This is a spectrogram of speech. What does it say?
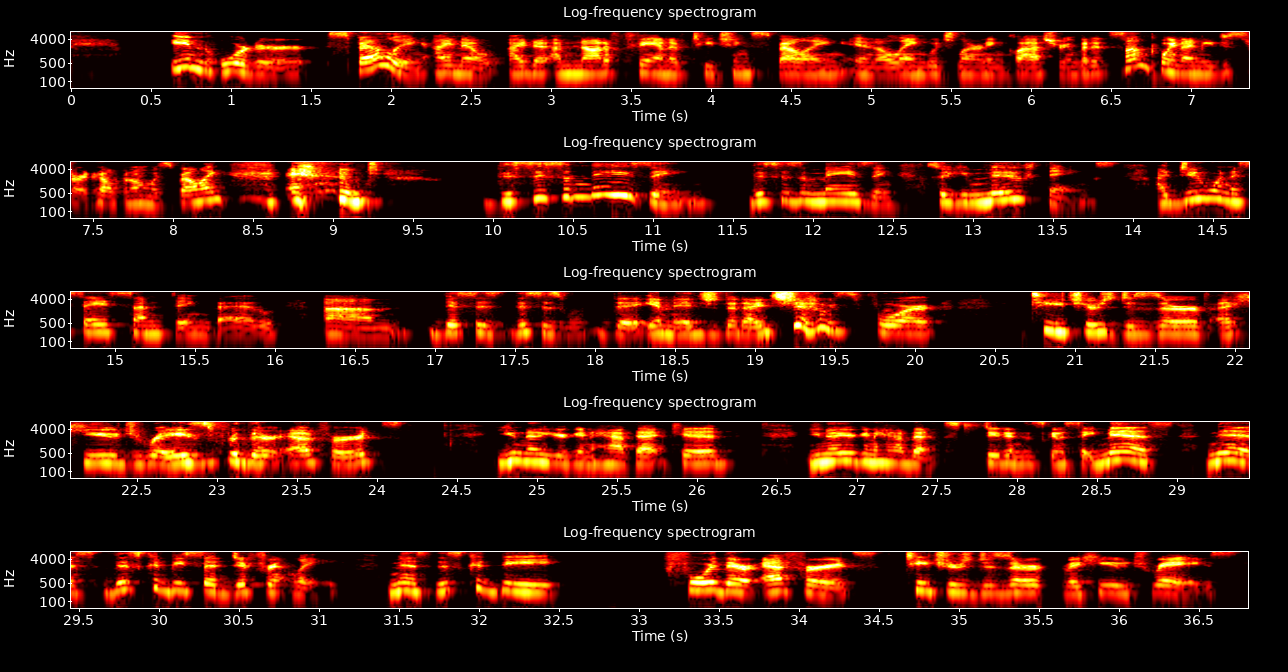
In order, spelling, I know I, am not a fan of teaching spelling in a language learning classroom, but at some point I need to start helping them with spelling. And this is amazing this is amazing. So you move things. I do want to say something though. Um, this is this is the image that i chose for teachers deserve a huge raise for their efforts. You know you're going to have that kid. You know you're going to have that student that's going to say miss miss this could be said differently. Miss this could be for their efforts teachers deserve a huge raise.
